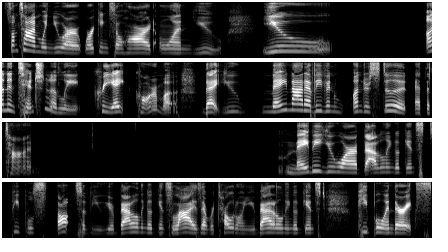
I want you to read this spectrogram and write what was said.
sometime when you are working so hard on you, you unintentionally create karma that you may not have even understood at the time. Maybe you are battling against people's thoughts of you. You're battling against lies that were told on you, battling against people and their ex-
